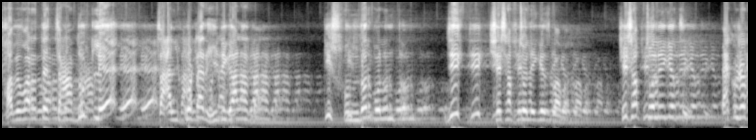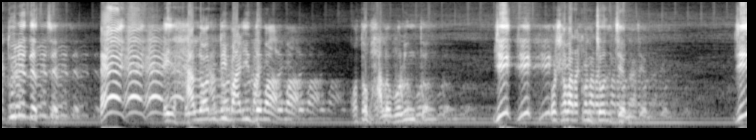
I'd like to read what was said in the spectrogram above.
সবে বারাতে চাঁদ উঠলে চাল কোটার হিট গাড়া। কি সুন্দর বলুন তো। জি সেসব চলে গেছে বাবা। সেসব চলে গেছে। এখন সব তুলে দিচ্ছে। এই, হালুয়া রুটি বাড়ি দেবা। কত ভালো বলুন তো। জি ও সবার এখন চলছে না। জি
